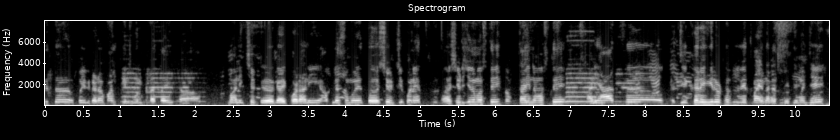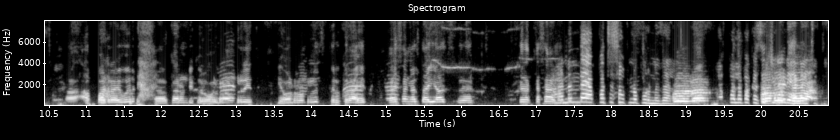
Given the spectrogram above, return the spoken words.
प्रसिद्ध बैलगाडा मालकीन उर्मिलाताई माणिक शेट गायकवाड. आणि आपल्यासमोर शेठजी पण आहेत. अं, शेठजी नमस्ते. ताई नमस्ते. आणि आज जे खरे हिरो ठरलेले आहेत मैदानातले ते म्हणजे आप्पा ड्रायव्हर कारुंडेकर ऑलराऊंडर आहेत. ते ऑलराऊंडरच खरं खरं आहेत. काय सांगाल ताई आज क- कसा आनंद? आनंद आहे. आप्पाचं स्वप्न पूर्ण झालं. आप्पाला बकासाची गाडी आणायची होती.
